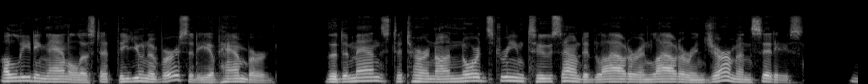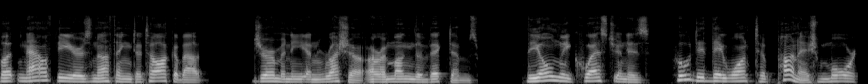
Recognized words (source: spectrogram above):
a leading analyst at the University of Hamburg. The demands to turn on Nord Stream 2 sounded louder and louder in German cities. But now there's nothing to talk about. Germany and Russia are among the victims. The only question is, who did they want to punish more?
